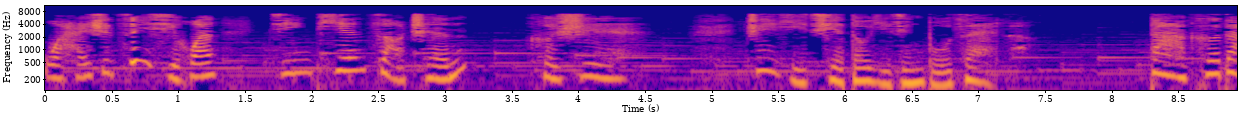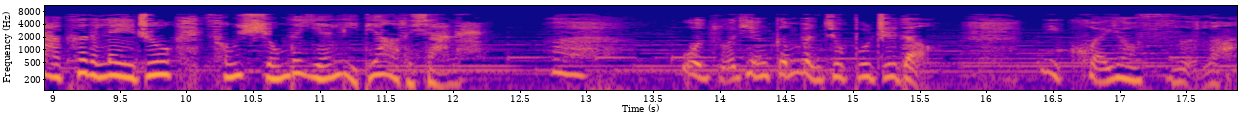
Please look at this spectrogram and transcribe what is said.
我还是最喜欢今天早晨。可是，这一切都已经不在了。”大颗大颗的泪珠从熊的眼里掉了下来。唉，我昨天根本就不知道你快要死了。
